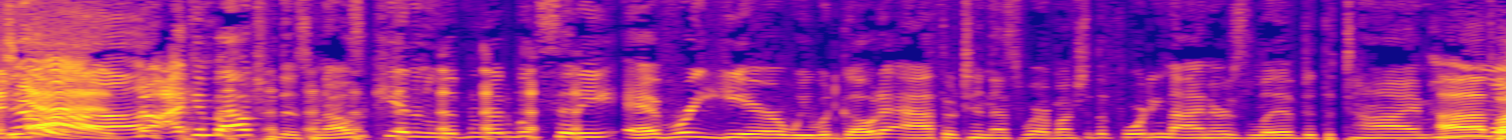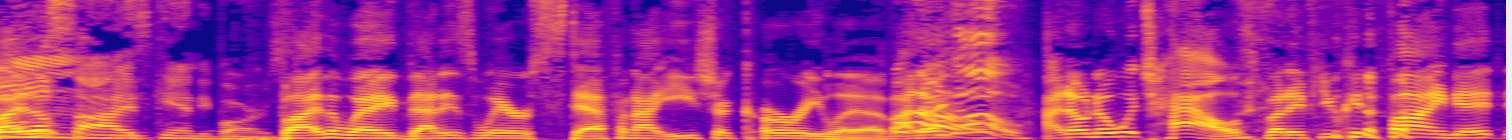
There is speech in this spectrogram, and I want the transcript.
Dude, Yes. No, I can vouch for this. When I was a kid and lived in Redwood City, every year we would go to Atherton. That's where a bunch of the 49ers lived at the time. Uh, by the- size candy bars. By the way, that is where Steph and Ayesha Curry live. I there don't you go. I don't know which house, but if you can find it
